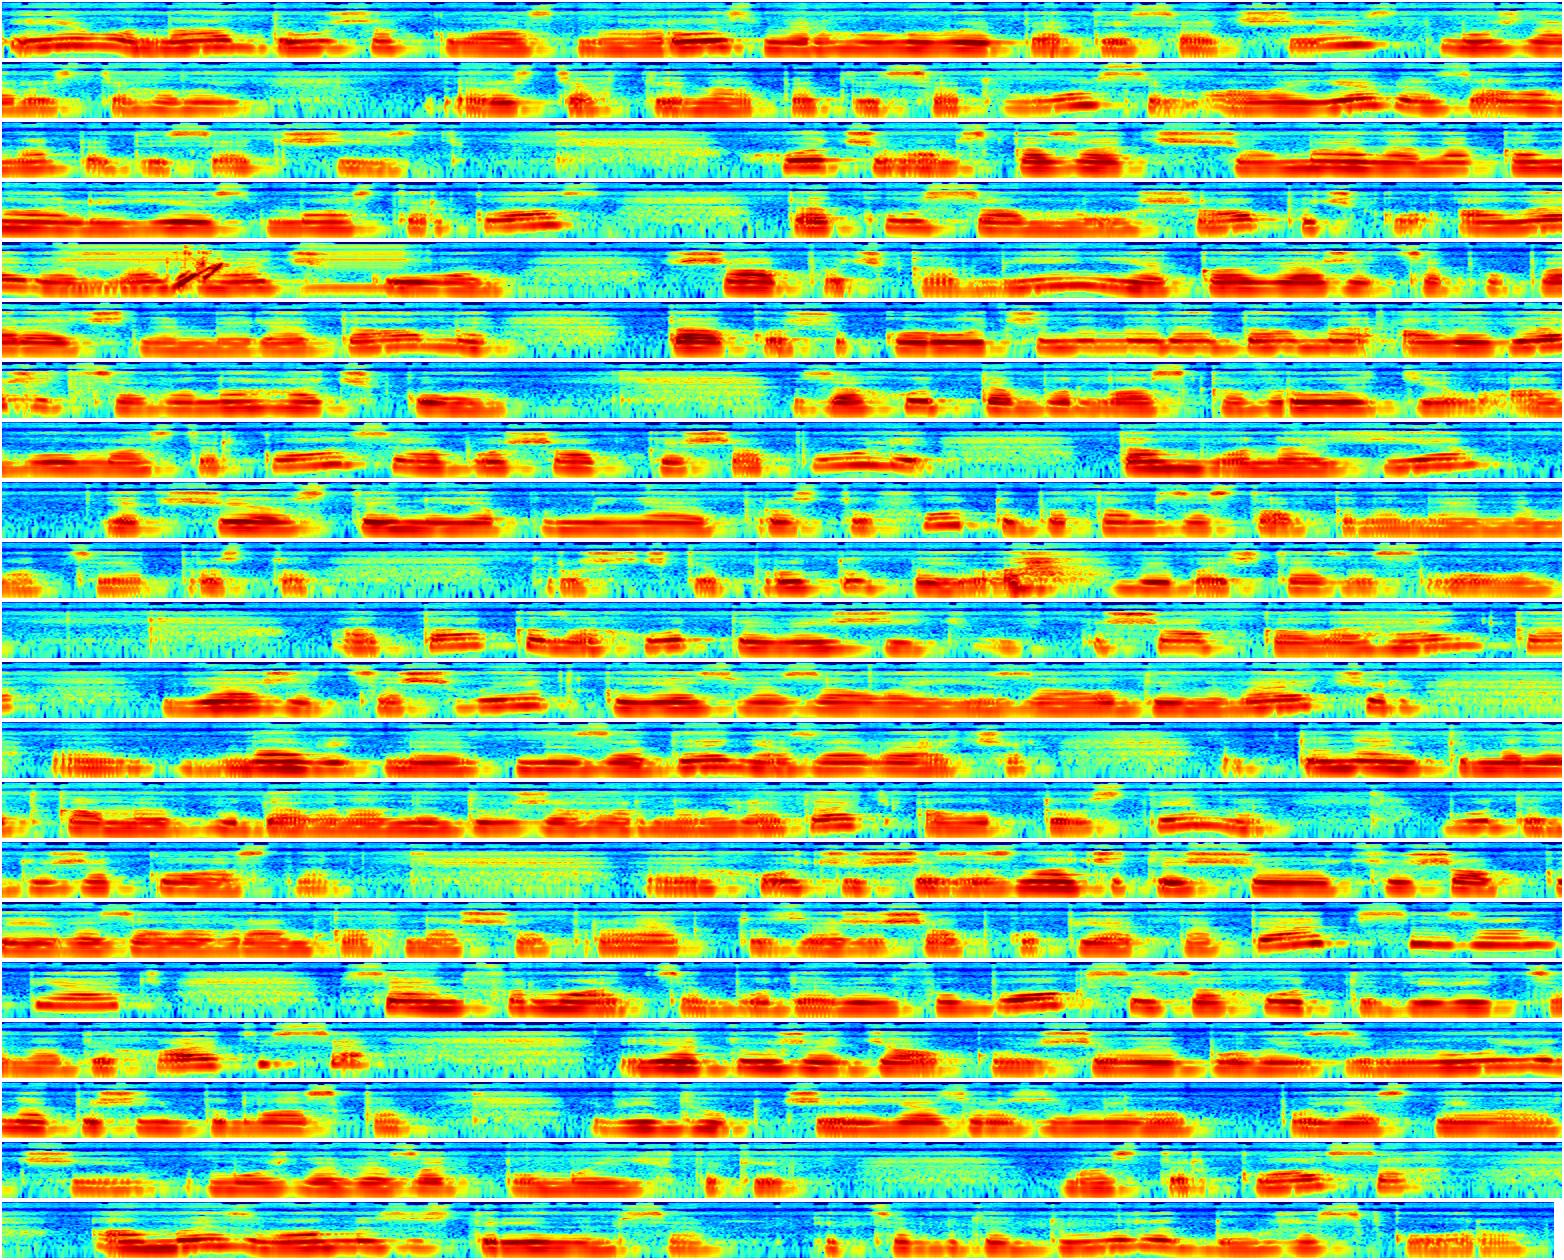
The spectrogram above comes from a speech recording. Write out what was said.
І вона дуже класна. Розмір голови 56, можна розтягли, розтягти на 58, але я в'язала на 56. Хочу вам сказати, що в мене на каналі є мастер-клас, таку саму шапочку, але в'язати гачком. Шапочка біні, яка в'яжеться поперечними рядами, також укороченими рядами, але в'яжеться вона гачком. Заходьте, будь ласка, в розділ або мастер-класи, або шапки шапулі, там вона є. Якщо я встигну, я поміняю просто фото, бо там заставки на неї нема. Це я просто трошечки протупила, вибачте за слово. А так, заходьте, в'яжіть. Шапка легенька, в'яжеться швидко. Я зв'язала її за один вечір, е, навіть не, не за день, а за вечір. Тоненькими нитками буде вона не дуже гарно виглядати, а от товстими буде дуже класно. Е, Хочу ще зазначити, що цю шапку я в'язала в рамках нашого проєкту Зв'яжи шапку 5 на 5 сезон 5. Вся інформація буде в інфобоксі. Заходьте, дивіться, надихайтеся. Я дуже дякую, що ви були зі мною. Напишіть, будь ласка, відгук, чи я зрозуміло пояснила, чи можна в'язати по моїх таких мастер-класах. А ми з вами зустрінемося. І це буде дуже-дуже скоро.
